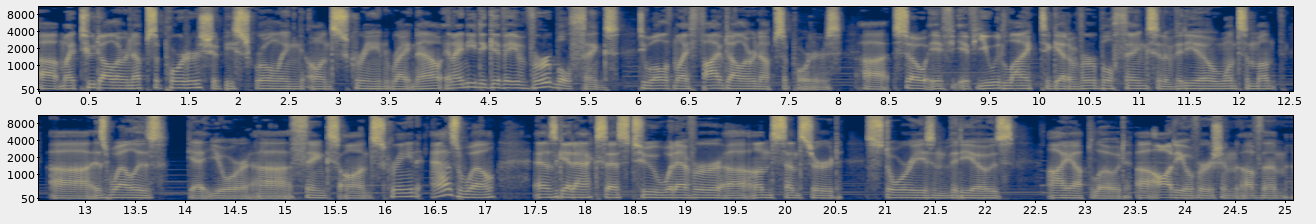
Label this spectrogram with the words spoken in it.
Uh, my $2 and up supporters should be scrolling on screen right now. And I need to give a verbal thanks to all of my $5 and up supporters. Uh, so if, if you would like to get a verbal thanks in a video once a month, uh, as well as get your uh, thanks on screen, as well as get access to whatever uh, uncensored stories and videos I upload uh, audio version of them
